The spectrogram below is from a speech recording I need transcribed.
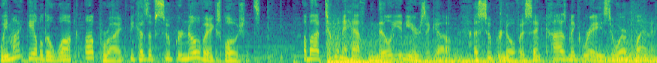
we might be able to walk upright because of supernova explosions. About 2.5 million years ago, a supernova sent cosmic rays to our planet.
